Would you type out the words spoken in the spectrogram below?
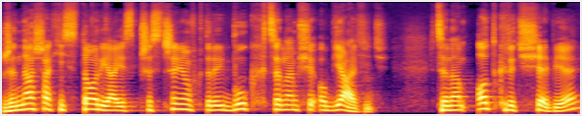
że nasza historia jest przestrzenią, w której Bóg chce nam się objawić. Chce nam odkryć siebie,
